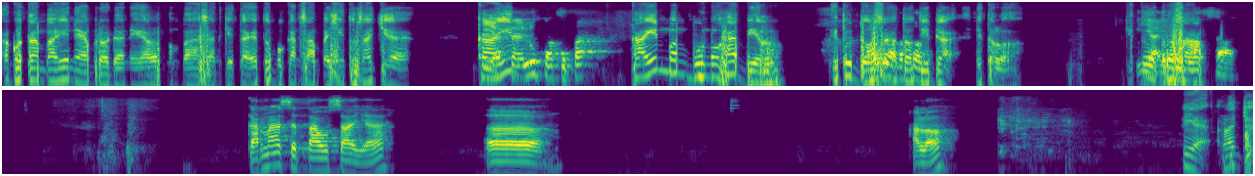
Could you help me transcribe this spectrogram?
Aku tambahin ya Bro Daniel, pembahasan kita itu bukan sampai situ saja. Iya, Kain saya lupa sih Pak. Kain membunuh Habil itu dosa iya, atau betul. tidak gitu loh. Gitu Bro itu dosa. Karena setahu saya eh Halo? Iya, lanjut.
